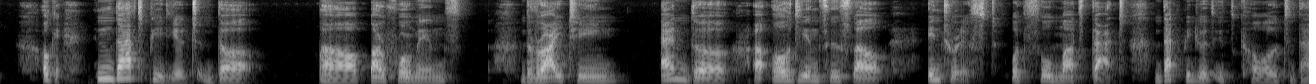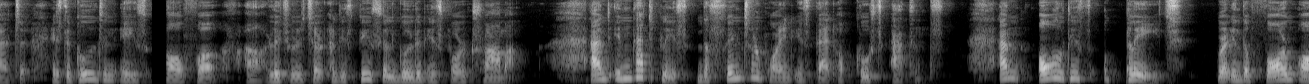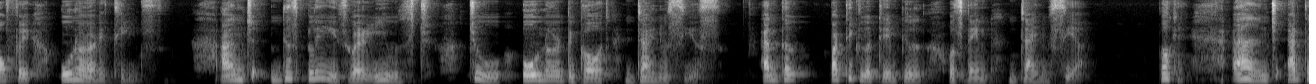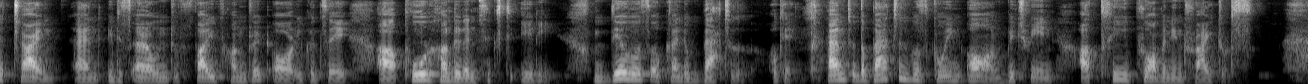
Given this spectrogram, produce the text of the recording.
okay in that period the uh, performance the writing and the uh, audience's uh, interest was so much that that period is called that it's the golden age of uh, uh, literature and especially golden age for drama and in that place the center point is that of course Athens. And all these plays were in the form of a honorary things. And these plays were used to honor the god Dionysius. And the particular temple was named Dionysia. Okay. And at that time and it is around 500 or you could say uh, 460 AD there was a kind of battle okay and the battle was going on between uh, three prominent writers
